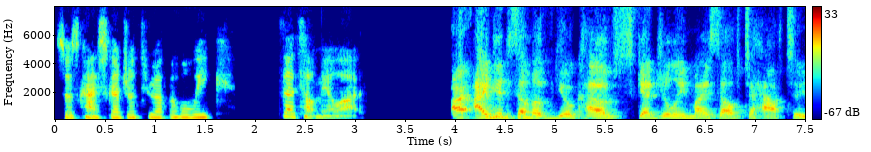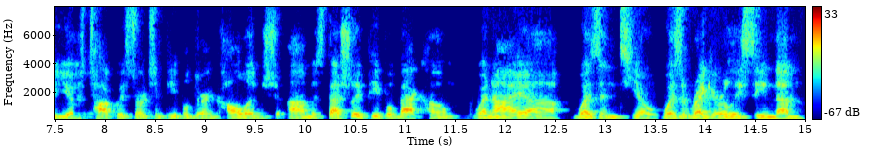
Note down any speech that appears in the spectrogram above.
So it's kind of scheduled throughout the whole week. That's helped me a lot. I, I did some of you know kind of scheduling myself to have to you know talk with certain people during college, um, especially people back home when I uh, wasn't you know wasn't regularly seeing them.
